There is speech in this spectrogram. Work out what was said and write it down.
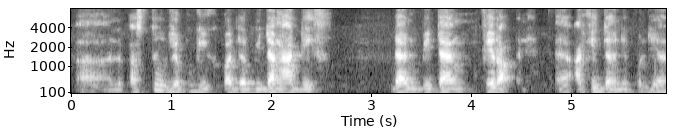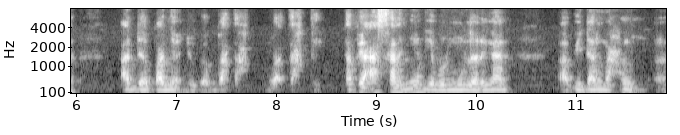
Uh, lepas tu dia pergi kepada bidang hadis dan bidang firak ni. Uh, akidah ni pun dia ada banyak juga buat tahqiq tapi asalnya dia bermula dengan uh, bidang nahu uh,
